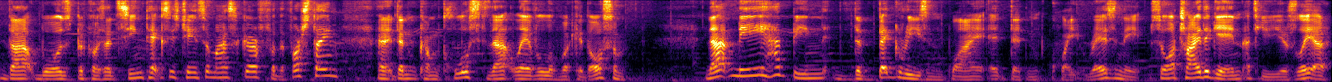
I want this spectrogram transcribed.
that was because I'd seen Texas Chainsaw Massacre for the first time and it didn't come close to that level of wicked awesome. That may have been the big reason why it didn't quite resonate, so I tried again a few years later.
